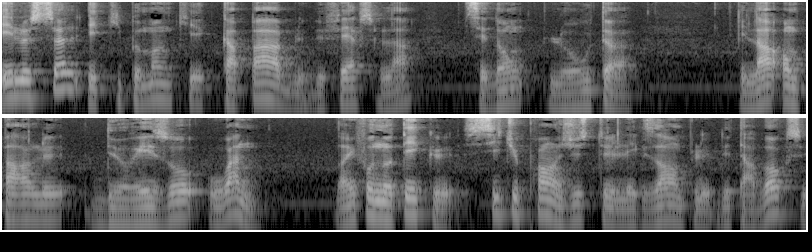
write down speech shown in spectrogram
Et le seul équipement qui est capable de faire cela, c'est donc le routeur. Et là, on parle de réseau WAN. Donc, il faut noter que si tu prends juste l'exemple de ta box,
